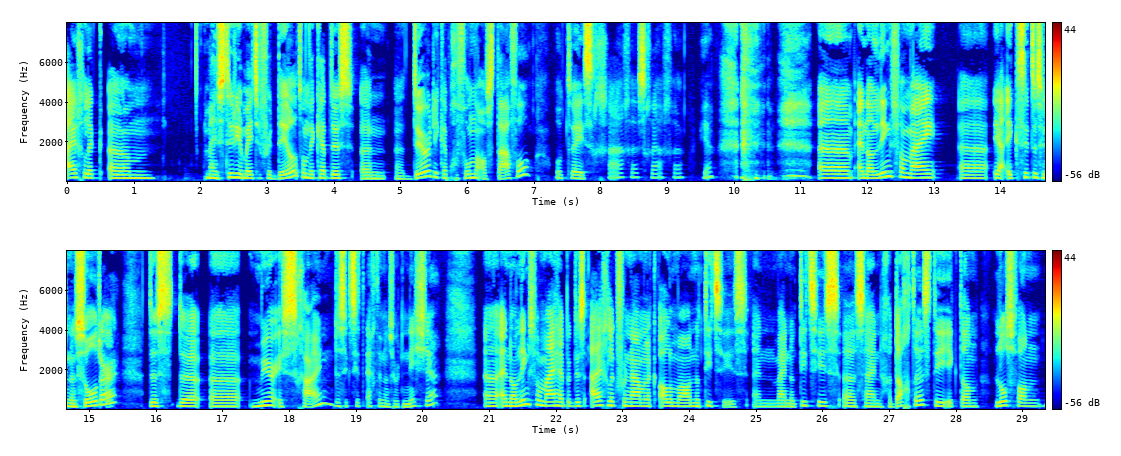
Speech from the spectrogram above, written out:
eigenlijk ehm, mijn studie een beetje verdeeld. Want ik heb dus een uh, deur die ik heb gevonden als tafel. Op twee schagen, schragen, ja. um, en dan links van mij, uh, ja, ik zit dus in een zolder. Dus de uh, muur is schuin. Dus ik zit echt in een soort nisje. Uh, en dan links van mij heb ik dus eigenlijk voornamelijk allemaal notities. En mijn notities uh, zijn gedachten die ik dan los van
